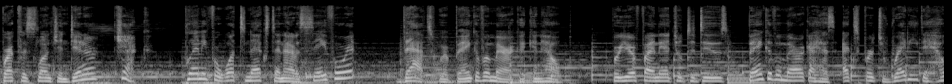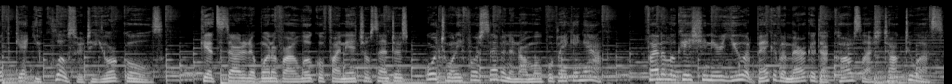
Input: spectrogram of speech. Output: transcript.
Breakfast, lunch, and dinner? Check. Planning for what's next and how to save for it? That's where Bank of America can help. For your financial to-dos, Bank of America has experts ready to help get you closer to your goals. Get started at one of our local financial centers or 24-7 in our mobile banking app. Find a location near you at bankofamerica.com slash talk to us.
